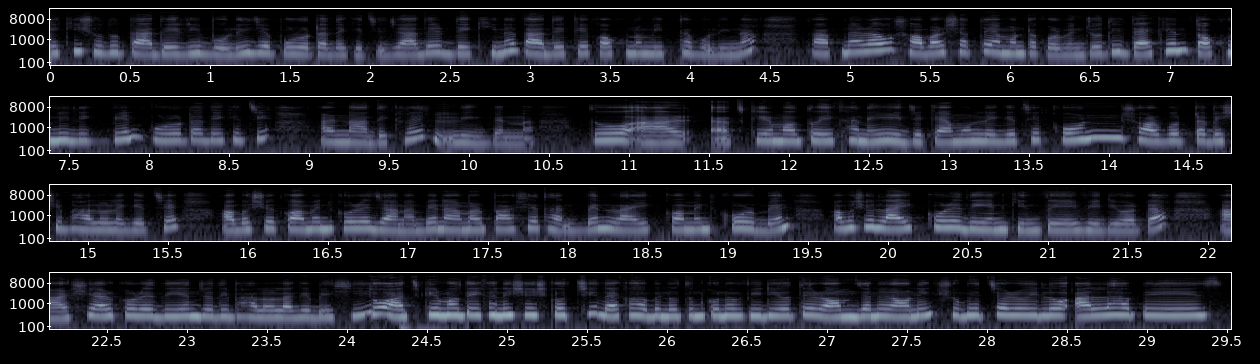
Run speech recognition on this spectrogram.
দেখি শুধু তাদেরই বলি যে পুরোটা দেখেছি। যাদের দেখি না, তাদেরকে কখনো মিথ্যা বলি না। তো আপনারাও সবার সাথে এমনটা করবেন। যদি দেখেন, তখনই লিখ লিখবেন পুরোটা দেখেছি, আর না দেখলে লিখবেন না। তো আর আজকের মতো এখানে এই যে কেমন লেগেছে, কোন শরবতটা বেশি ভালো লেগেছে, অবশ্যই কমেন্ট করে জানাবেন। আমার পাশে থাকবেন লাইক কমেন্ট করবেন। অবশ্যই লাইক করে দিয়েন কিন্তু এই ভিডিওটা, আর শেয়ার করে দিয়েন যদি ভালো লাগে বেশি। তো আজকের মতো এখানে শেষ করছি। দেখা হবে নতুন কোনো ভিডিওতে। রমজানের অনেক শুভেচ্ছা রইল। আল্লাহ হাফেজ।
